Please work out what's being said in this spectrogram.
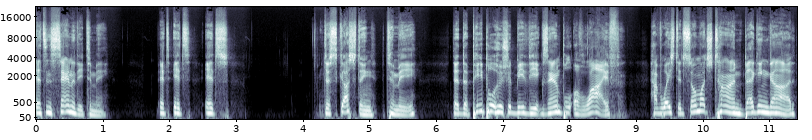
it's insanity to me. It's it's it's disgusting to me that the people who should be the example of life have wasted so much time begging God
